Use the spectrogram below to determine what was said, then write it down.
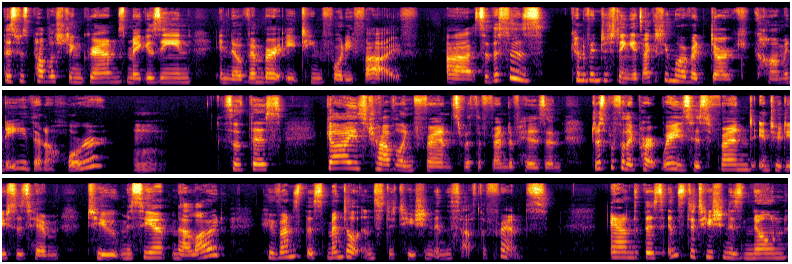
This was published in Graham's magazine in November 1845. Uh, so this is kind of interesting. It's actually more of a dark comedy than a horror. So this guy is traveling France with a friend of his, and just before they part ways, his friend introduces him to Monsieur Mallard, who runs this mental institution in the south of France. And this institution is known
